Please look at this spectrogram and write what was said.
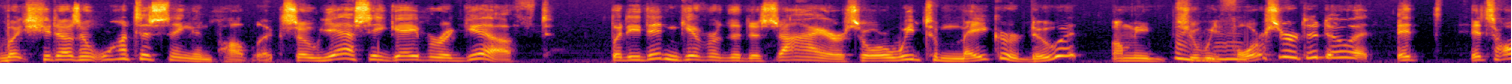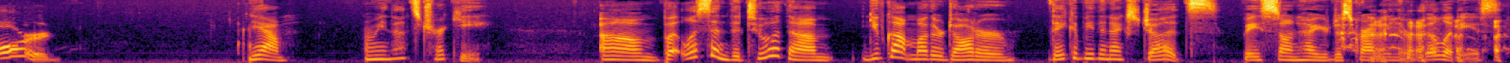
but she doesn't want to sing in public. So, yes, He gave her a gift, but He didn't give her the desire. So, are we to make her do it? I mean, should Mm-hmm. we force her to do it? It It's hard. yeah. I mean, that's tricky. Um, but listen, the two of them, you've got mother daughter, they could be the next Judds based on how you're describing their abilities.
